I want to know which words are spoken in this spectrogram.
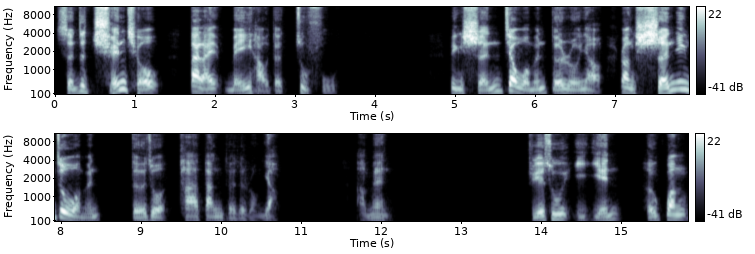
甚至全球带来美好的祝福，并神叫我们得荣耀，让神因着我们得着他当得的荣耀。阿门。主耶稣以盐和光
